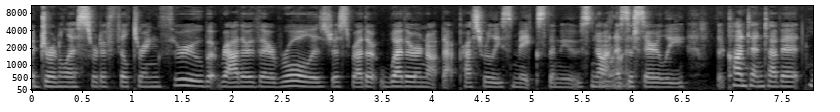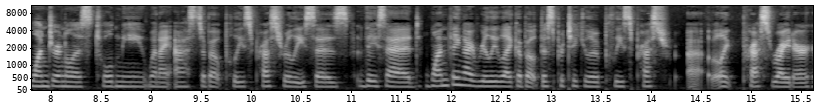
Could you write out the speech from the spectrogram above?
a journalist sort of filtering through, but rather their role is just rather whether or not that press release makes the news, not Right. necessarily the content of it. One journalist told me when I asked about police press releases, they said, one thing I really like about this particular police press, uh, like press writer,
